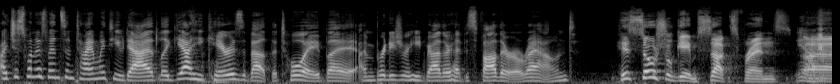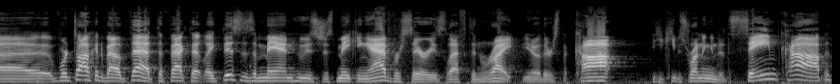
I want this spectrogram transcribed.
"I just want to spend some time with you, Dad." Like, yeah, he cares about the toy, but I'm pretty sure he'd rather have his father around. His social game sucks, friends. Uh, we're talking about that. The fact that like this is a man who's just making adversaries left and right. You know, there's the cop. He keeps running into the same cop.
